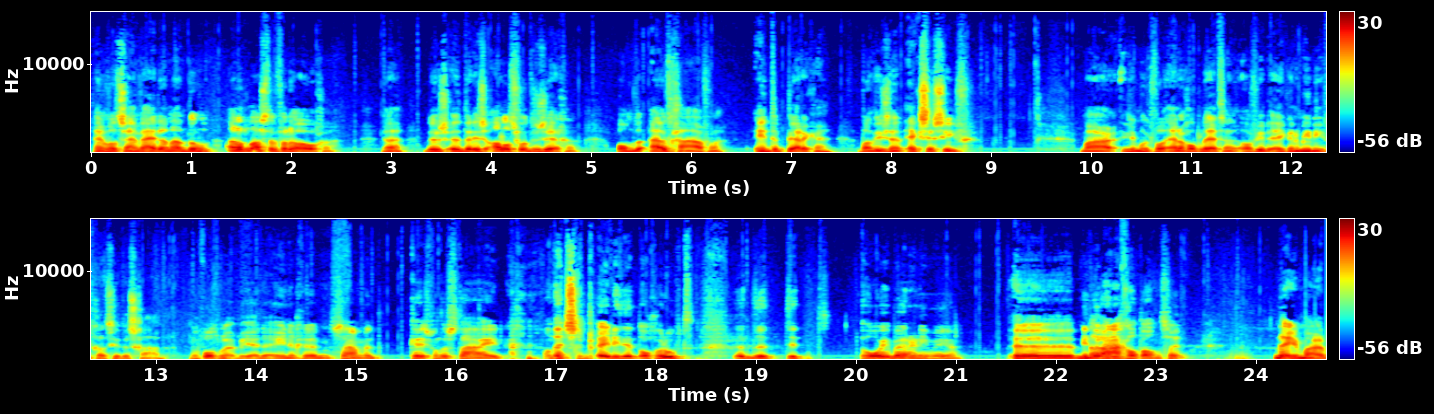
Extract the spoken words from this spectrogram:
En wat zijn wij dan aan het doen? Aan het lasten verhogen. Ja? Dus er is alles voor te zeggen om de uitgaven in te perken, want die zijn excessief. Maar je moet wel erg opletten of je de economie niet gaat zitten schaden. Maar volgens mij ben jij de enige, samen met Kees van der Staaij van de SGP, die dit nog roept. Dit, dit hoor je bijna niet meer. Uh, In Den Haag althans, hè? Nee, maar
